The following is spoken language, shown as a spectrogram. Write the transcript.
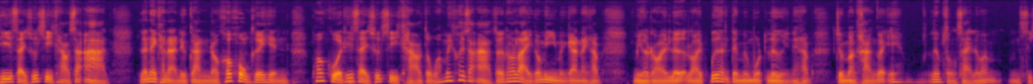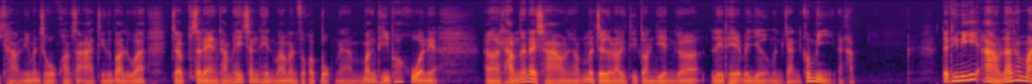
ที่ใส่ชุดสีขาวสะอาด และในขณะเดียวกันเราก็คงเคยเห็นพ่อครัวที่ใส่ชุดสีขาวแต่ว่าไม่ค่อยสะอาดสักเท่าไหร่ก็มีเหมือนกันนะครับ มีรอยเลอะรอยเปื้อนเต็มไปหมดเลยนะครับ จนบางครั้งก็เอ๊ะเริ่มสงสัยแล้วว่าสีขาวนี้มันโชว์ความสะอาดจริงหรือเปล่าหรือว่าจะแสดงทำให้ฉันเห็นว่ามันสกปรกนะบางทีพ่อครัวเนี่ยทำตั้งแต่เช้านะครับ มาเจอเราอีกทีตอนเย็นก็เละเทะไปเยอะเหมือนกันก็มีนะครับ แต่ทีนี้อ้าวแล้วทำไม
